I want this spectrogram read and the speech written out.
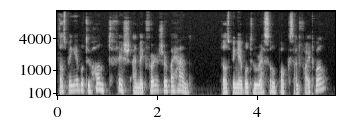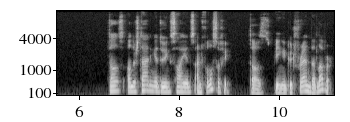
Does being able to hunt, fish, and make furniture by hand? Does being able to wrestle, box, and fight well? Does understanding and doing science and philosophy? Does being a good friend and lover?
